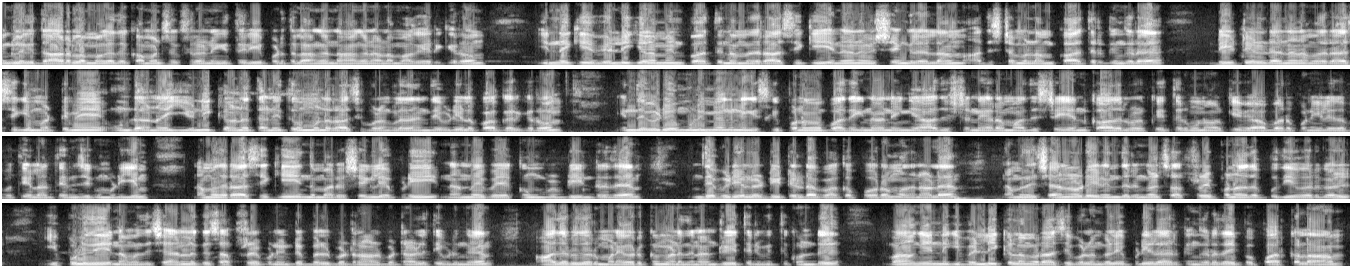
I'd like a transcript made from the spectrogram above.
எங்களுக்கு தாராளமாக அதை கமெண்ட் செக்ஷனில் நீங்கள் தெரியப்படுத்தலாங்க. நாங்கள் நலமாக இருக்கிறோம். இன்னைக்கு வெள்ளிக்கிழமைன்னு பார்த்து நமது ராசிக்கு என்னென்ன விஷயங்கள் எல்லாம் அதிர்ஷ்டம் எல்லாம் காத்திருக்குங்கிற டீட்டெயில்டான நமது ராசிக்கு மட்டுமே உண்டான யூனிக்கான தனித்துவமான ராசி படங்களை தான் இந்த வீடியோவில் பார்க்க இருக்கிறோம். இந்த வீடியோ முழுமையாக நீங்கள் ஸ்கிப் பண்ணாமல் பார்த்தீங்கன்னா நீங்கள் அதிர்ஷ்ட நேரம் அதிர்ஷ்ட எண் காதல் வாழ்க்கை திருமண வாழ்க்கை வியாபார பணிகள் இதை பற்றி எல்லாம் தெரிஞ்சுக்க முடியும். நமது ராசிக்கு இந்த மாதிரி விஷயங்கள் எப்படி நன்மை பயக்கும் அப்படின்றத இந்த வீடியோவில் டீட்டெயில்டாக பார்க்க போகிறோம் அதனால் நமது சேனலோட இணைந்திருங்கள். சப்ஸ்கிரைப் பண்ணாத புதியவர்கள் இப்பொழுதே நமது சேனலுக்கு சப்ஸ்கிரைப் பண்ணிட்டு பெல் பட்டன் ஆல் பட்டன் அழுத்தி விடுங்க ஆதரவு தரும் அனைவருக்கும் எனது நன்றியை தெரிவித்துக் கொண்டு வாங்க இன்னைக்கு வெள்ளிக்கிழமை ராசி பலன்கள் எப்படியெல்லாம் இருக்குங்கிறத இப்போ பார்க்கலாம்.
